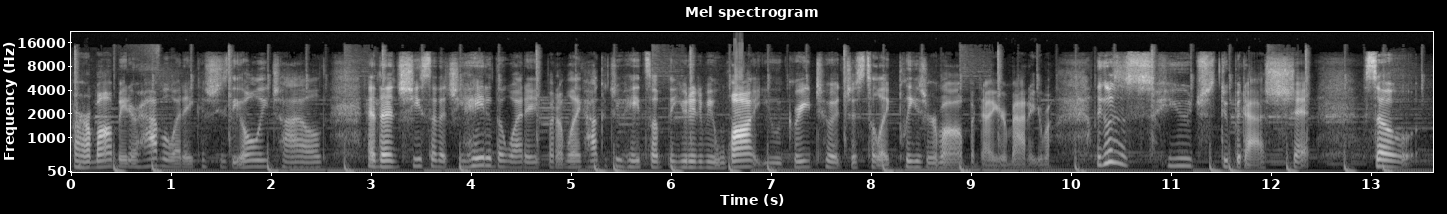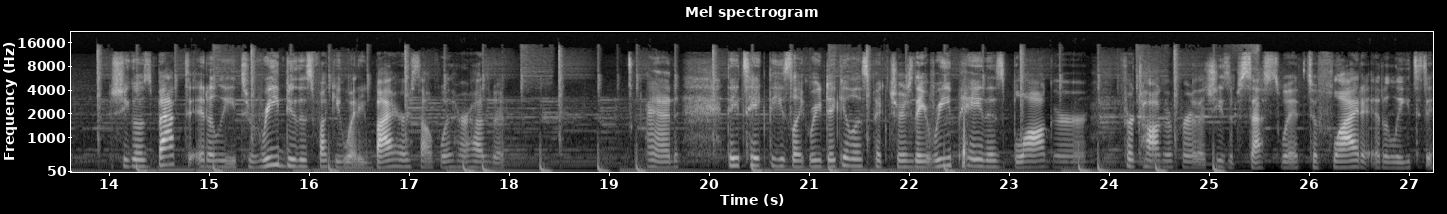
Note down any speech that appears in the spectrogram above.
but her mom made her have a wedding because she's the only child. And then she said that she hated the wedding but I'm like how could you hate something you didn't even want? You agreed to it just to like please your mom, but now you're mad at your mom. Like it was this huge stupid ass shit. So she goes back to Italy to redo this fucking wedding by herself with her husband. And they take these like ridiculous pictures. They repay this blogger photographer that she's obsessed with to fly to Italy to do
